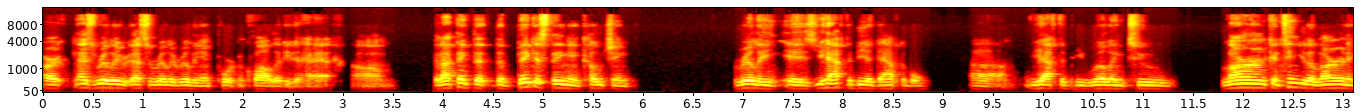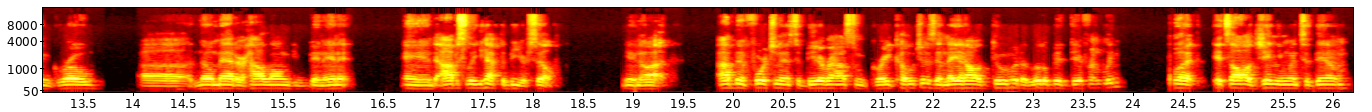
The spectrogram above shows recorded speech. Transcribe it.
are that's really that's a really really important quality to have. Um, but I think that the biggest thing in coaching really is you have to be adaptable. Uh, you have to be willing to learn, continue to learn and grow, uh, no matter how long you've been in it. And obviously, you have to be yourself. You know, I, I've been fortunate to be around some great coaches, and they all do it a little bit differently, but it's all genuine to them.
